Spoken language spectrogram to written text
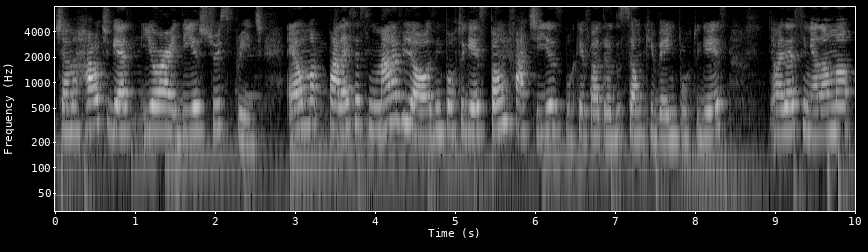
Chama How to Get Your Ideas to Spread. É uma palestra assim maravilhosa em português, pão e fatias, porque foi a tradução que veio em português. Mas assim, ela é uma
